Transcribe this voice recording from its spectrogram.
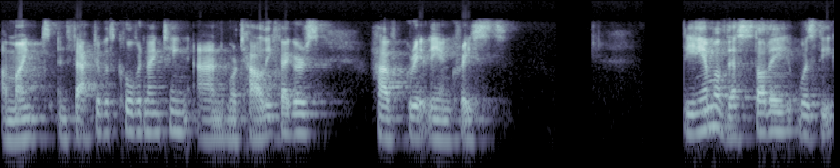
amount infected with COVID-19 and mortality figures, have greatly increased The aim of this study was to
